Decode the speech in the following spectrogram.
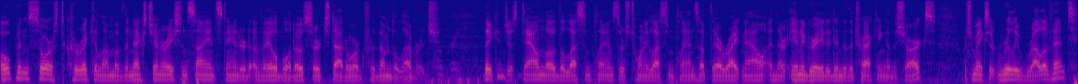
open sourced curriculum of the next generation science standard available at ocearch.org for them to leverage. Oh, they can just download the lesson plans. There's 20 lesson plans up there right now, and they're integrated into the tracking of the sharks, which makes it really relevant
